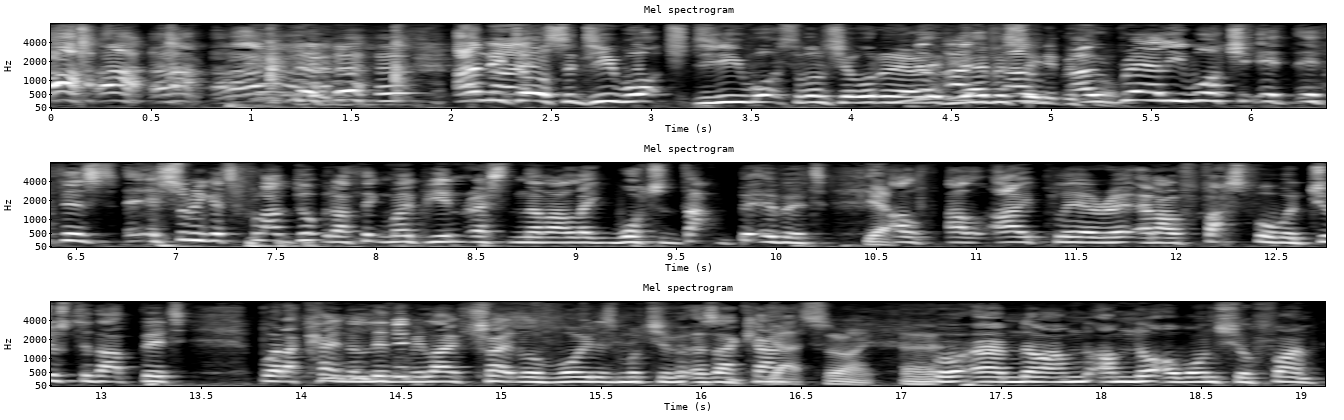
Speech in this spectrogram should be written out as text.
Andy Dawson, do you watch? Do you watch the one show ordinarily? No, have you I- ever I- seen it before? I rarely watch it. If, if there's if something gets flagged up that I think might be interesting, then I'll like watch that bit of it. Yeah. I'll I'll iPlayer it and I'll fast forward just to that bit. But I kind of live my life trying to avoid as much of it as I can. That's right. Uh, but um, no, I'm I'm not a one show fan.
